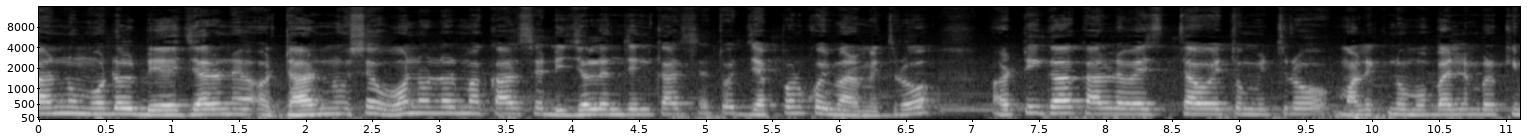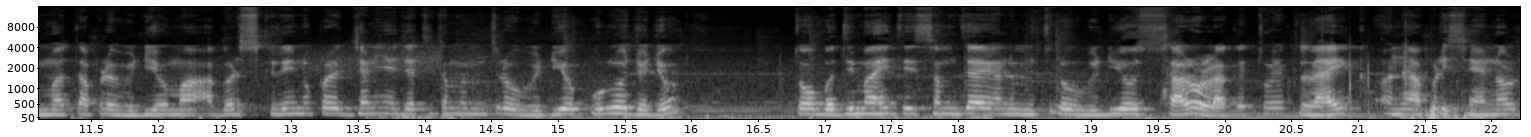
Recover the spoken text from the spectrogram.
કારનું મોડલ બે હજાર અને અઢારનું છે. વન ઓનરમાં કાર છે ડીઝલ એન્જિન કાર છે. તો જે પણ કોઈ મારા મિત્રો અર્ટિગા કાર વેચતા હોય તો મિત્રો, માલિકનો મોબાઈલ નંબર, કિંમત આપણે વિડીયોમાં આગળ સ્ક્રીન ઉપર જાણીએ. જેથી તમે મિત્રો વીડિયો પૂરો જોજો. તો બધી માહિતી સમજાય અને મિત્રો વીડિયો સારો લાગે તો એક લાઈક અને આપણી ચેનલ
